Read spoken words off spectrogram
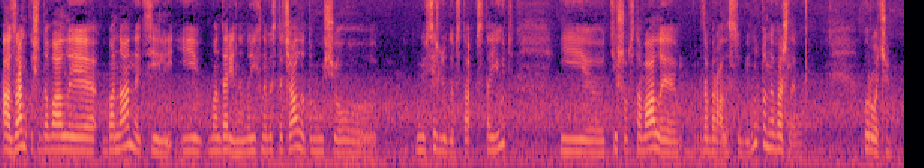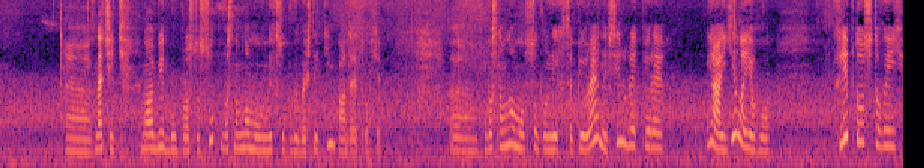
А зранку ще давали банани цілі і мандарини, але їх не вистачало, тому що не всі ж люди встають, і е, ті, що вставали, забирали собі. Ну, то не важливо. Коротше, значить, на обід був просто суп. В основному у них суп, вибачте, тінь падає трохи. Е, В основному суп у них це пюре, не всі люблять пюре. Я їла його. Хліб тостовий.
